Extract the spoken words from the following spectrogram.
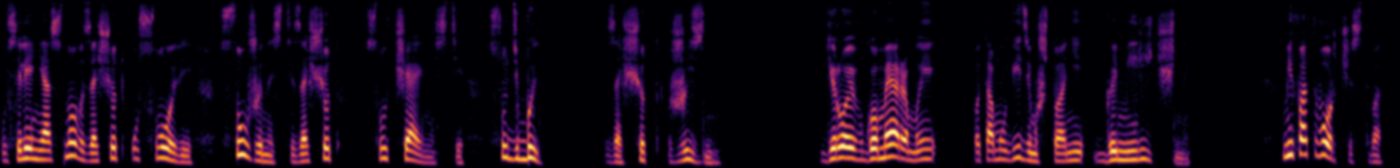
Усиление основы за счет условий, суженности, за счет случайности, судьбы за счет жизни. Героев Гомера мы потому видим, что они гомеричны. Мифотворчество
